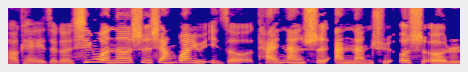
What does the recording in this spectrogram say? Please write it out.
OK，这个新闻呢是相关于一则台南市安南区二十二日。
